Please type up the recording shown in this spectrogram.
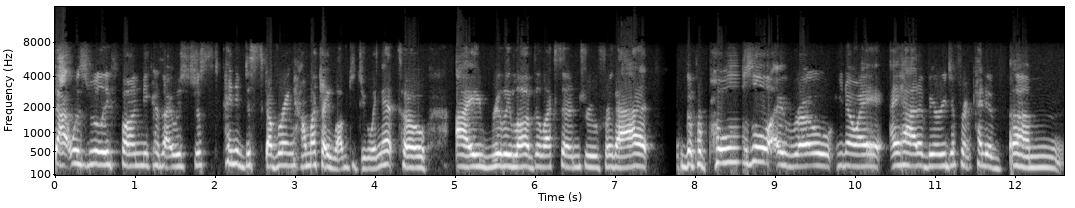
that was really fun because I was just kind of discovering how much I loved doing it. So I really loved Alexa and Drew for that. The proposal I wrote, you know, I I had a very different kind of um,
